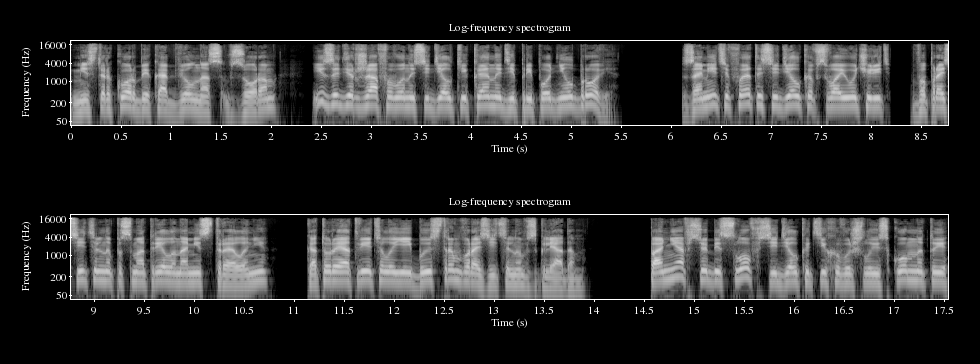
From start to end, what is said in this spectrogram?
Мистер Корбик обвел нас взором и, задержав его на сиделке Кеннеди, приподнял брови. Заметив это, сиделка, в свою очередь, вопросительно посмотрела на мисс Треллани, которая ответила ей быстрым выразительным взглядом. Поняв все без слов, сиделка тихо вышла из комнаты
